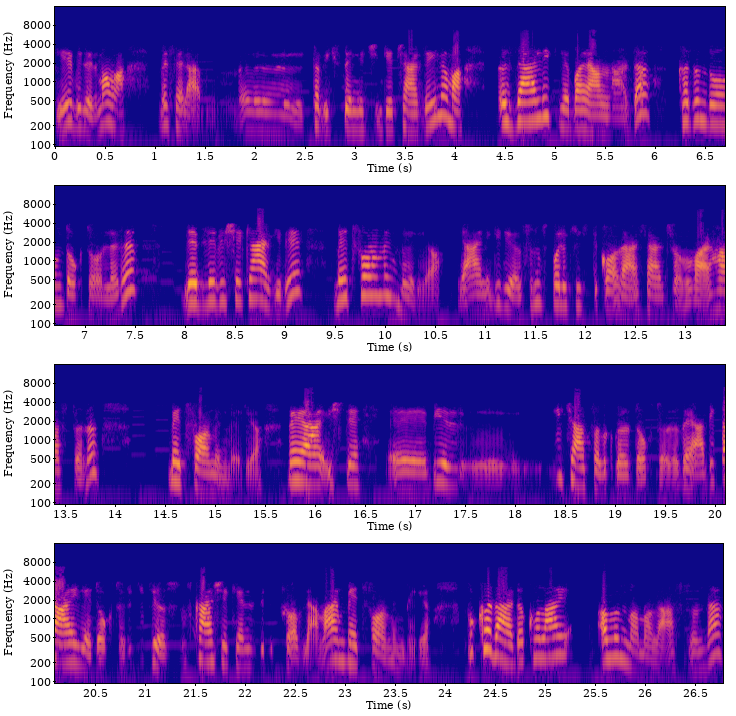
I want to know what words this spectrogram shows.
diyebilirim ama mesela e, tabii ki senin için geçerli değil ama özellikle bayanlarda kadın doğum doktorları leblebi şeker gibi metformin veriyor. Yani gidiyorsunuz polikistik over sendromu var hastanın metformin veriyor. Veya işte e, bir e, iç hastalıkları doktoru veya bir dahiliye doktoru gidiyorsunuz kan şekerinizde bir problem var metformin veriyor. Bu kadar da kolay alınmamalı aslında.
